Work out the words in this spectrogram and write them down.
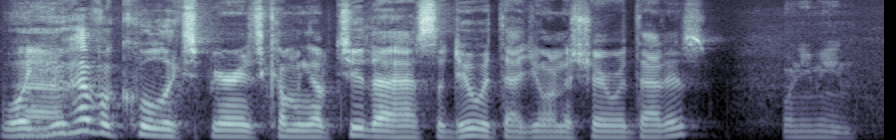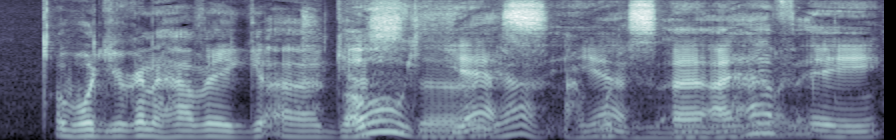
Well, you Um, have a cool experience coming up too that has to do with that. You want to share what that is? What do you mean? Well, you're going to have a uh, guest. oh uh, yes, yeah. Yes. you Uh, I have a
